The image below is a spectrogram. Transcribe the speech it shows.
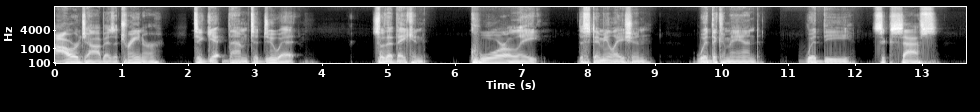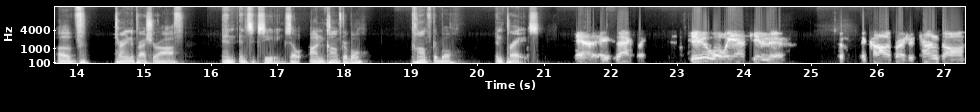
our job as a trainer to get them to do it so that they can correlate the stimulation with the command, with the success of turning the pressure off and, and succeeding. So uncomfortable, comfortable, and praise. Yeah, exactly. Do what we ask you to do. The, the collar pressure turns off,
